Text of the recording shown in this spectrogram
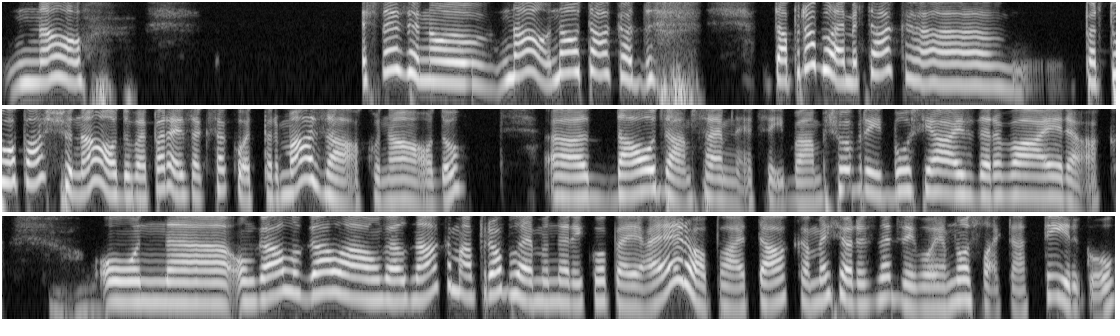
nav. Es nezinu, nav, nav tā, ka tā problēma ir tā, ka par to pašu naudu, vai precīzāk sakot, par mazāku naudu, daudzām saimniecībām šobrīd būs jāizdara vairāk. Un, un galu galā, un vēl nākamā problēma, un arī kopējā Eiropā, ir tā, ka mēs jau reiz nedzīvojam noslēgtā tirgu.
